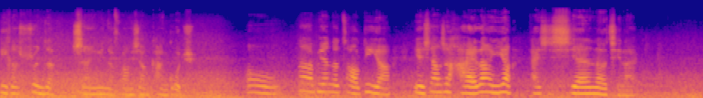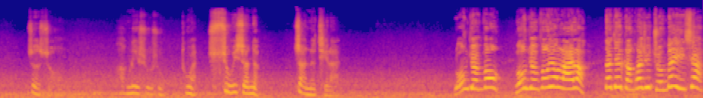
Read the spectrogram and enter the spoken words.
立刻顺着声音的方向看过去，哦，那边的草地啊，也像是海浪一样开始掀了起来。这时候，亨利叔叔突然咻一声的站了起来。龙卷风，龙卷风要来了，大家赶快去准备一下！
